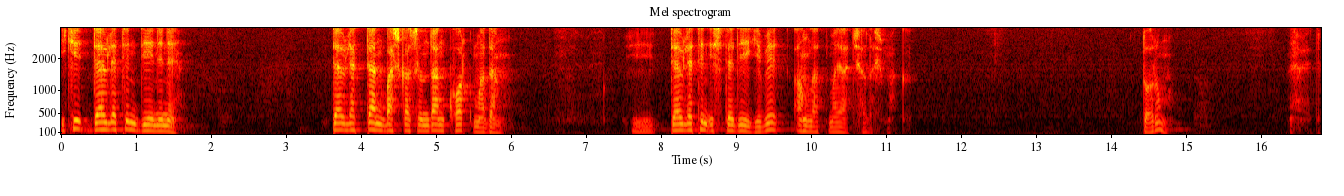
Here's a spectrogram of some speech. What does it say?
İki, devletin dinini devletten başkasından korkmadan devletin istediği gibi anlatmaya çalışmak. Doğru mu? Evet.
